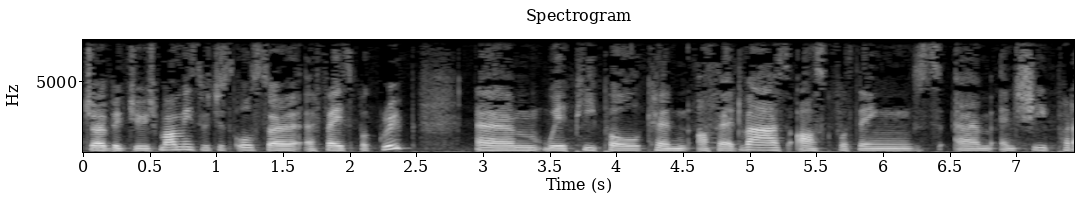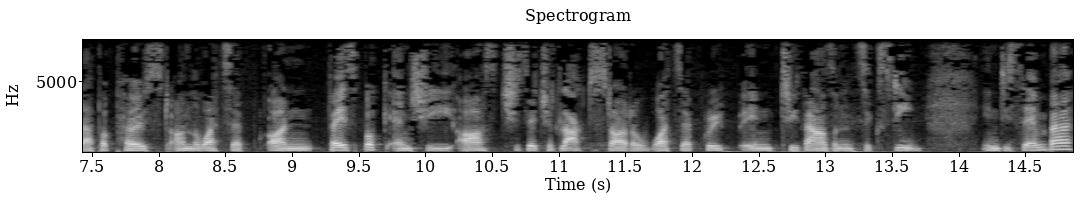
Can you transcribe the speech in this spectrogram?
Joburg Jewish Mommies, which is also a Facebook group, um, where people can offer advice, ask for things, um, and she put up a post on the WhatsApp on Facebook, and she asked, she said she'd like to start a WhatsApp group in 2016 in December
